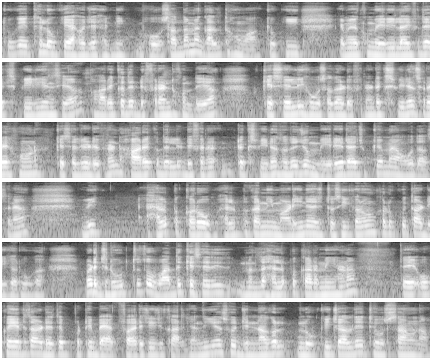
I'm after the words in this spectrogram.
ਕਿਉਂਕਿ ਇੱਥੇ ਲੋਕ ਇਹੋ ਜਿਹੇ ਹੈ ਨਹੀਂ। ਹੋ ਸਕਦਾ ਮੈਂ ਗਲਤ ਹੋਵਾਂ, ਕਿਉਂਕਿ ਇਹ ਮੇਰੇ ਕੋ ਮੇਰੀ ਲਾਈਫ ਦਾ ਐਕਸਪੀਰੀਅੰਸ ਆ, ਹਰ ਇੱਕ ਦੇ ਡਿਫਰੈਂਟ ਹੁੰਦੇ ਆ। ਕਿਸੇ ਲਈ ਹੋ ਸਕਦਾ ਡਿਫਰੈਂਟ ਐਕਸਪੀਰੀਅੰਸ ਰਹੇ ਹੋਣ, ਕਿਸੇ ਲਈ ਡਿਫਰੈਂਟ ਹਰ ਇੱਕ ਦੇ ਲਈ ਡਿਫਰੈਂਟ ਐਕਸਪੀਰੀਅੰਸ ਹੁੰਦੇ ਜੋ ਮੇਰੇ ਰਹਿ ਚੁੱਕੇ ਮੈਂ ਉਹ ਦੱਸ ਰਿਹਾ ਵੀ ਹੈਲਪ ਕਰੋ ਹੈਲਪ ਕਰਨੀ ਮਾੜੀ ਨਹੀਂ, ਅੱਜ ਤੁਸੀਂ ਕਰੋ ਕੱਲ ਕੋਈ ਤੁਹਾਡੀ ਕਰੂਗਾ। ਬਟ ਜ਼ਰੂਰਤ ਤੋਂ ਵੱਧ ਕਿਸੇ ਦੀ ਮਤਲਬ ਹੈਲਪ ਕਰਨੀ, ਹਨਾ? ਤੇ ਉਹ ਕਈ ਵਾਰ ਤੁਹਾਡੇ ਤੇ ਪੁੱਠੀ ਬੈਕਫਾਇਰ ਚੀਜ਼ ਕਰ ਜਾਂਦੀ ਹੈ ਸੋ ਜਿੰਨਾ ਕੁ ਲੋਕੀ ਚੱਲਦੇ ਇੱਥੇ, ਉਸ ਹਿਸਾਬ ਨਾਲ।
